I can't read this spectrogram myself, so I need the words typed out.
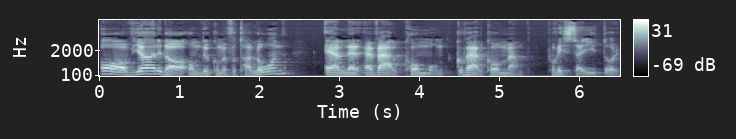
avgör idag om du kommer få ta lån eller är välkommen, välkommen på vissa ytor.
